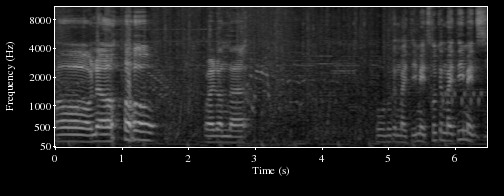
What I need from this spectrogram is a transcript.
Oh no! right on that. Oh, look at my teammates, look at my teammates!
